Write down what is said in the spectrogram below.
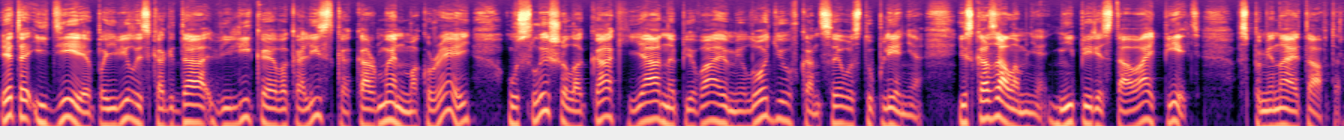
Эта идея появилась, когда великая вокалистка Кармен Макрей услышала, как я напеваю мелодию в конце выступления и сказала мне «не переставай петь», вспоминает автор.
